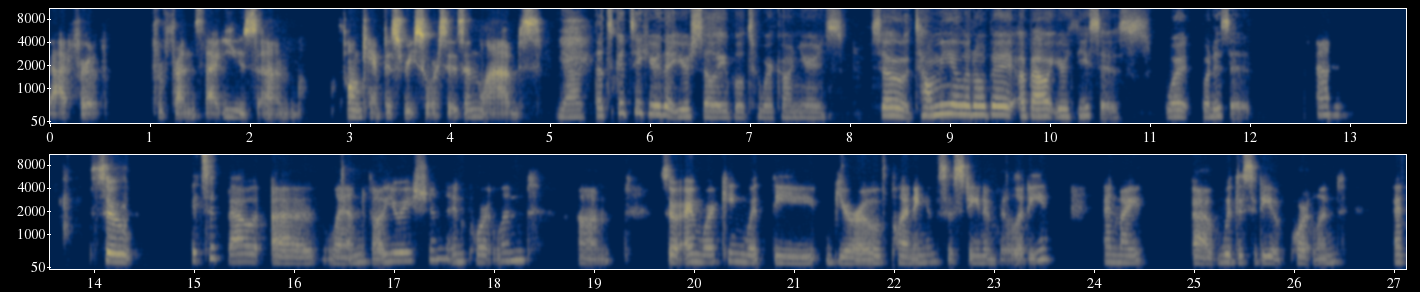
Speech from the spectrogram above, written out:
bad for for friends that use um, on campus resources and labs. Yeah, that's good to hear that you're still able to work on yours. So tell me a little bit about your thesis. What what is it? Um, so it's about a land valuation in Portland. Um, so I'm working with the Bureau of Planning and Sustainability, and my uh, with the city of Portland. And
